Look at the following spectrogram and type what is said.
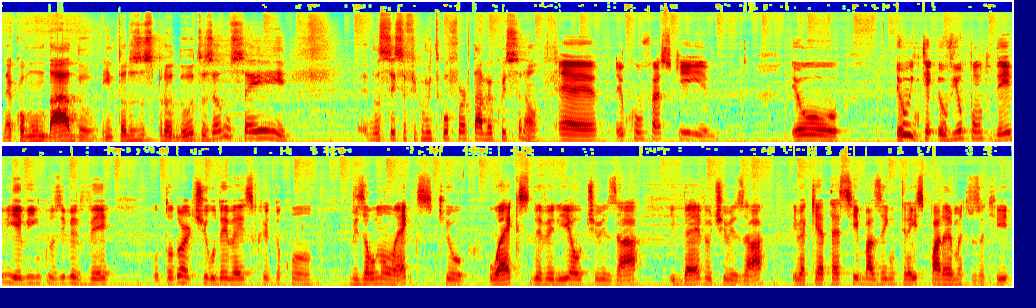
né, como um dado em todos os produtos, eu não sei, não sei se eu fico muito confortável com isso não. É, eu confesso que eu eu, eu vi o ponto dele e ele inclusive vê o, todo o artigo dele é escrito com visão no X, que o, o X deveria utilizar e deve utilizar. E aqui até se baseia em três parâmetros aqui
